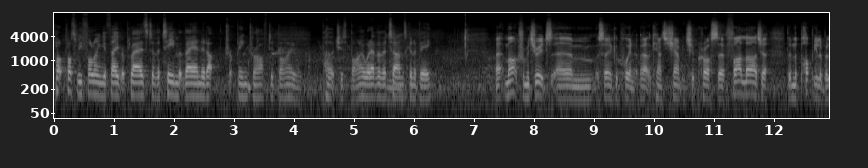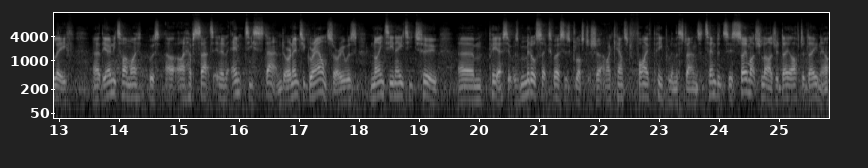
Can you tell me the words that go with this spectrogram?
possibly following your favourite players to the team that they ended up being drafted by or purchased by, or whatever the term's going to be. Uh, Mark from Madrid um, was saying a good point about the county championship cross, uh, far larger than the popular belief. Uh, the only time I was uh, I have sat in an empty stand or an empty ground, sorry, was 1982. Um, P.S. It was Middlesex versus Gloucestershire, and I counted five people in the stands. Attendance is so much larger day after day now,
